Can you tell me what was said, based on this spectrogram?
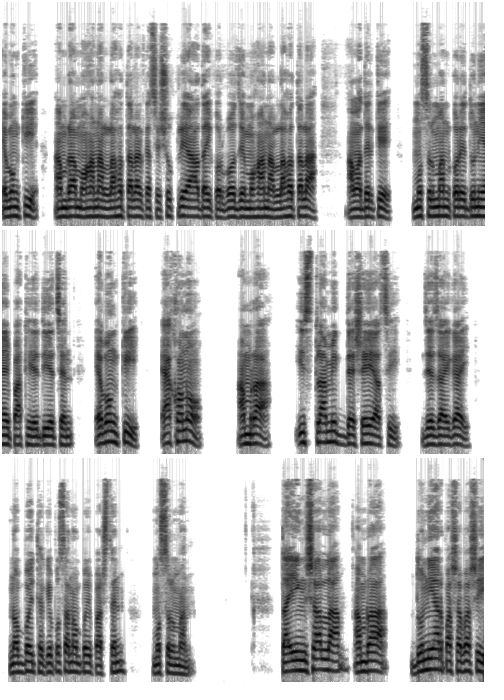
এবং কি আমরা মহান আল্লাহ তালার কাছে শুক্রিয়া আদায় করব যে মহান আল্লাহ তালা আমাদেরকে মুসলমান করে দুনিয়ায় পাঠিয়ে দিয়েছেন এবং কি এখনও আমরা ইসলামিক দেশেই আছি যে জায়গায় নব্বই থেকে পঁচানব্বই পার্সেন্ট মুসলমান। তাই ইনশাল্লাহ আমরা দুনিয়ার পাশাপাশি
